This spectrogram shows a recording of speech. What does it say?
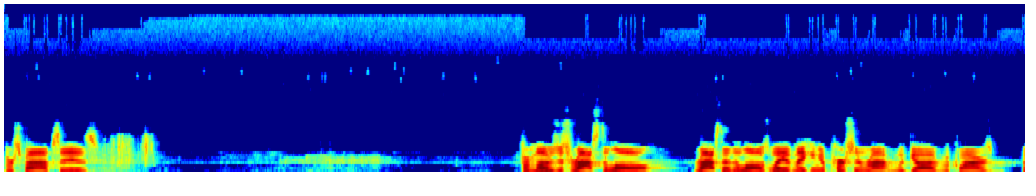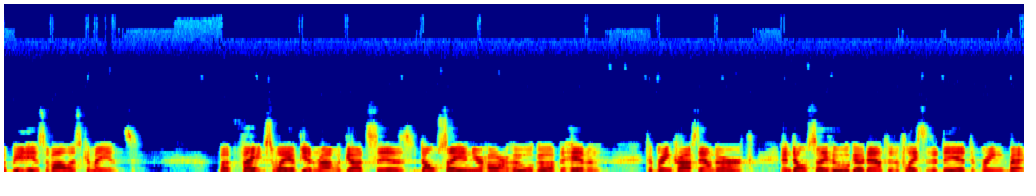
Verse 5 says, For Moses writes the law, writes that the law's way of making a person right with God requires obedience of all his commands. But faith's way of getting right with God says, don't say in your heart who will go up to heaven to bring Christ down to earth, and don't say who will go down to the place of the dead to bring back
